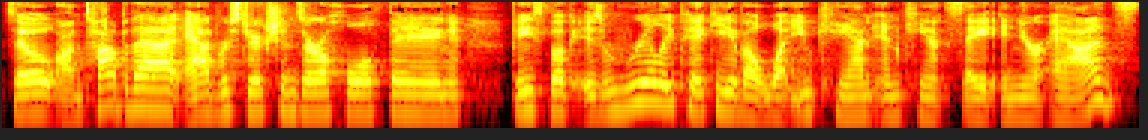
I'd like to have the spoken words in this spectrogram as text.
So, on top of that, ad restrictions are a whole thing. Facebook is really picky about what you can and can't say in your ads.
